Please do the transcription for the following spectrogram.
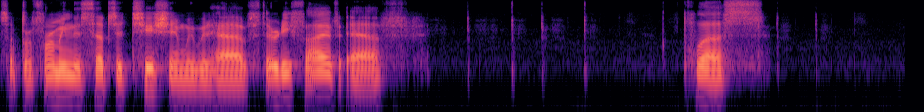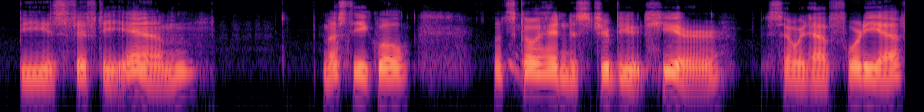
So performing the substitution, we would have 35f plus b is 50m must equal, let's go ahead and distribute here. So we'd have 40f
